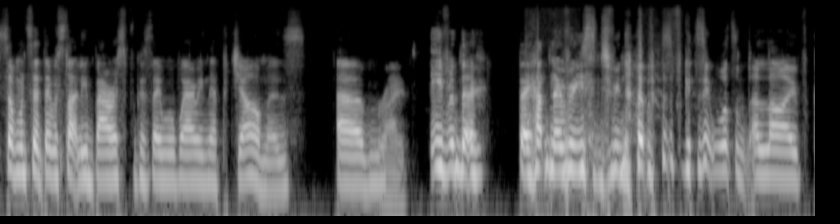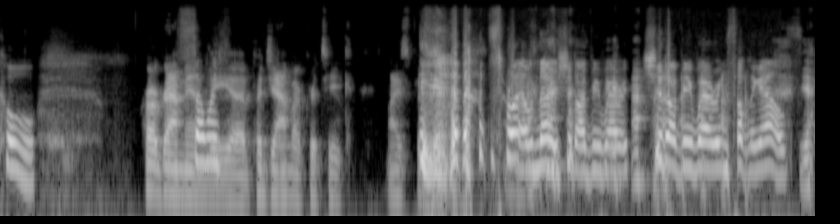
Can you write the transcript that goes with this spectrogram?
someone said they were slightly embarrassed because they were wearing their pajamas. Um, right. Even though they had no reason to be nervous because it wasn't a live call. Program in so the I... uh, pajama critique. Nice. Yeah, that's right. Oh no, should I be wearing? yeah. Should I be wearing something else? Yeah.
